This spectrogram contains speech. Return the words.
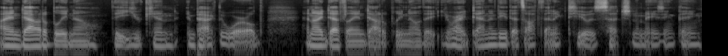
I undoubtedly know that you can impact the world. And I definitely undoubtedly know that your identity that's authentic to you is such an amazing thing.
